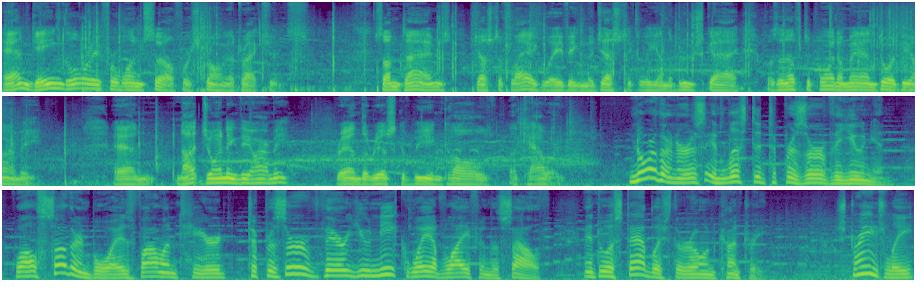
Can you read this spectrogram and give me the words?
and gain glory for oneself were strong attractions. Sometimes just a flag waving majestically in the blue sky was enough to point a man toward the Army. And not joining the Army ran the risk of being called a coward. Northerners enlisted to preserve the Union, while Southern boys volunteered to preserve their unique way of life in the South and to establish their own country. Strangely,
